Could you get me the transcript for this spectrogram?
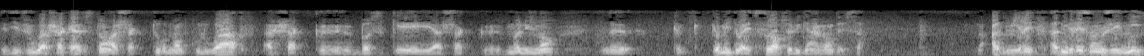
Et dites-vous à chaque instant, à chaque tournant de couloir, à chaque euh, bosquet, à chaque euh, monument, comme il doit être fort celui qui a inventé ça. admirez, son génie.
